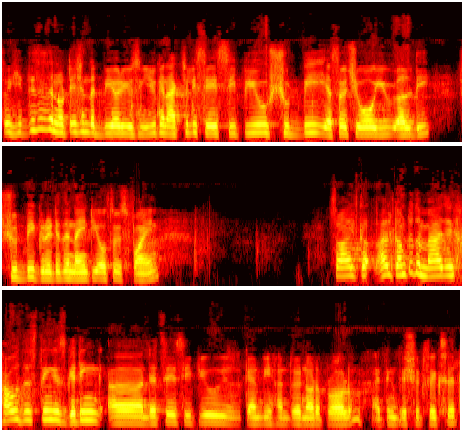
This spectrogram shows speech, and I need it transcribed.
So he, this is a notation that we are using. You can actually say CPU should be SHO ULD should be greater than 90 also is fine. So I'll, I'll come to the magic how this thing is getting, uh, let's say CPU is, can be 100, not a problem. I think this should fix it.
